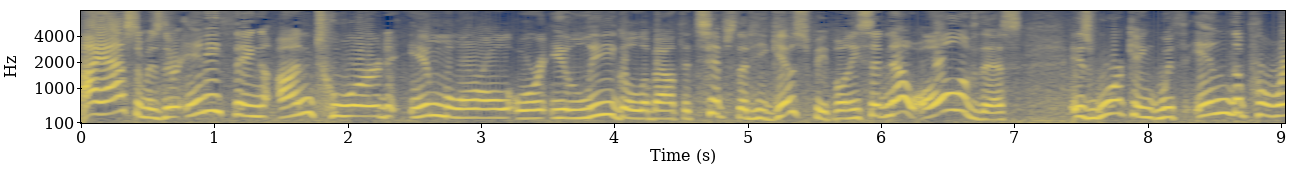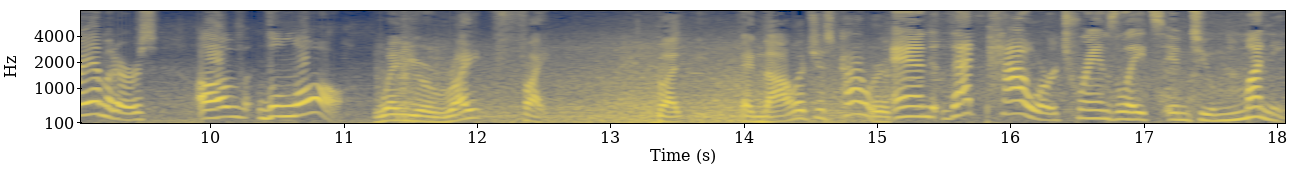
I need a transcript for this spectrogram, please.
I asked him, is there anything untoward, immoral, or illegal about the tips that he gives people? And he said, no, all of this is working within the parameters of the law. When you're right, fight. But and knowledge is power. And that power translates into money.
